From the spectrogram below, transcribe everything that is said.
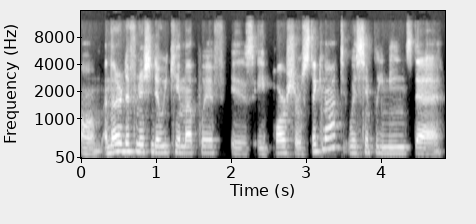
Um, another definition that we came up with is a partial stick knot, which simply means that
